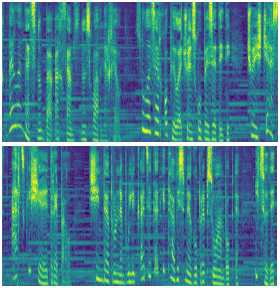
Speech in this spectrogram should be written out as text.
ყველა ნაცნობ ბაყახს ამცნოს ღვავნახეო. სულაც არ ყოფილა ჩვენს გუბეზე დიდი. ჩვენ შეჭას არც კი შეედრებაო. შინ დაბრუნებული კაციკა კი თავის მეგობრებს უამბობდა: "იცოდეთ,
